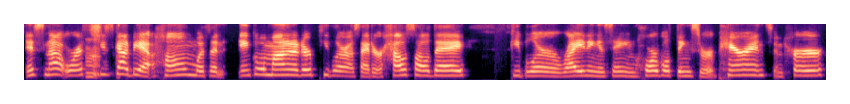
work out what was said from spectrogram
It's not worth mm. she's got to be at home with an ankle monitor. People are outside her house all day. People are writing and saying horrible things to her parents and her.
